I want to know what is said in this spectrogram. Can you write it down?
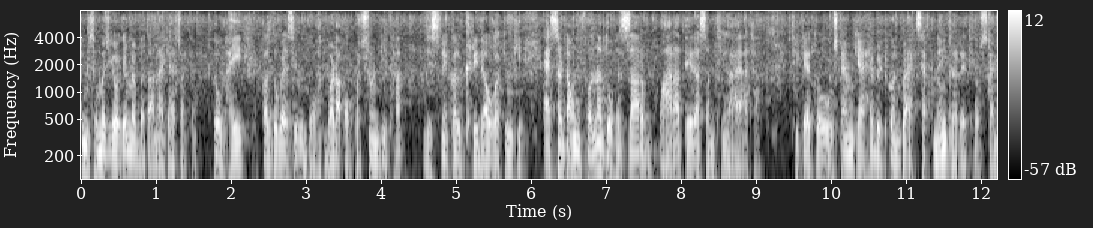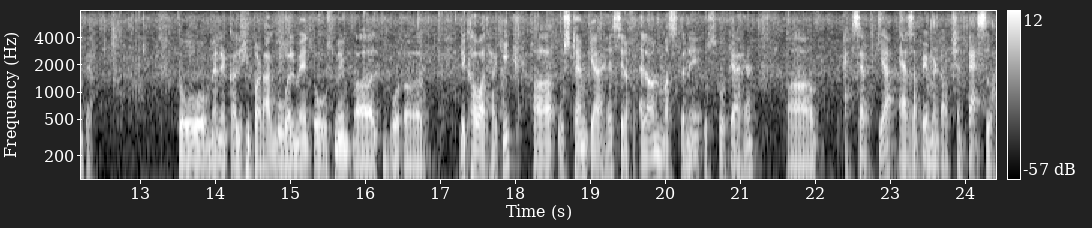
तुम समझ गए हो गया मैं बताना क्या चाहता हूँ। तो भाई कल तो वैसे भी बहुत बड़ा अपॉर्चुनिटी था जिसने कल ख़रीदा होगा क्योंकि ऐसा डाउनफॉल ना 2012 तेरह समथिंग आया था। ठीक है तो उस टाइम क्या है बिटकॉइन को एक्सेप्ट नहीं कर रहे थे उस टाइम पर तो मैंने कल ही पढ़ा गूगल में तो उसमें आ, आ, लिखा हुआ था कि आ, उस टाइम क्या है सिर्फ़ एलॉन मस्क ने उसको क्या है एक्सेप्ट किया as a payment option Tesla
